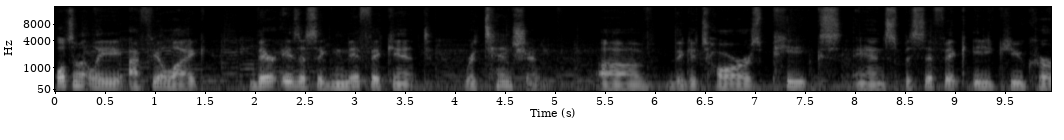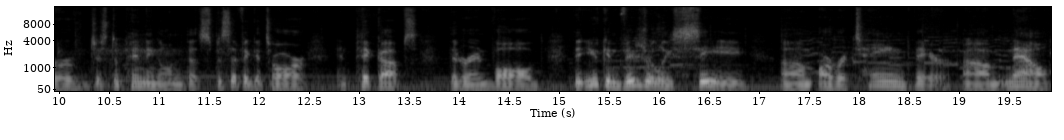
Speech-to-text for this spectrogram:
Ultimately, I feel like there is a significant retention of the guitar's peaks and specific EQ curve, just depending on the specific guitar and pickups that are involved, that you can visually see um, are retained there. Um, now,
